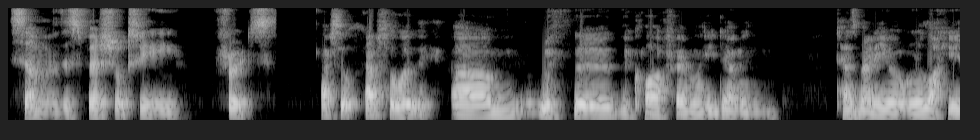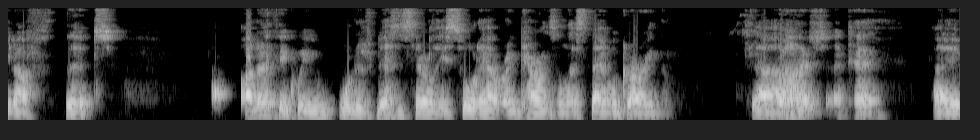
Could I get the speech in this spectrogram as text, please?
some of the specialty fruits. Absolutely, absolutely. Um, with the the Clark family down in Tasmania, we were lucky enough that I don't think we would have necessarily sought out red currants unless they were growing them. Uh, Okay. uh,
